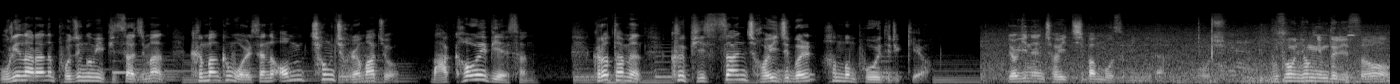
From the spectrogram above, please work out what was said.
우리나라는 보증금이 비싸지만 그만큼 월세는 엄청 저렴하죠. 마카오에 비해선. 그렇다면 그 비싼 저희 집을 한번 보여드릴게요. 여기는 저희 집안 모습입니다. 오, 무서운 형님들 있어.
